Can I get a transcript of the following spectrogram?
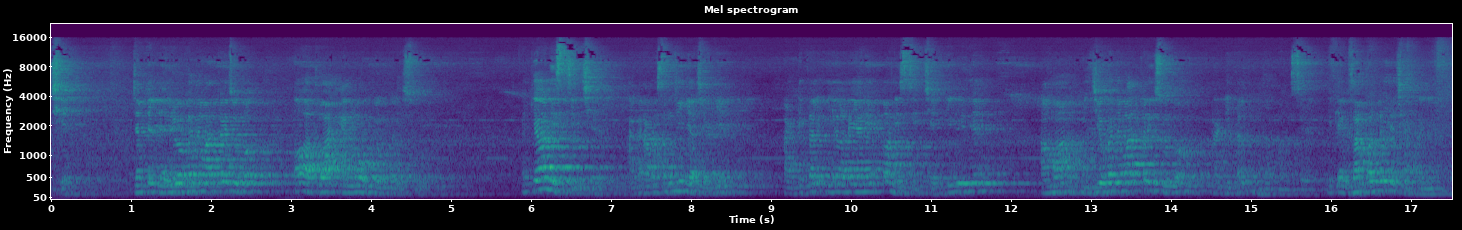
છે જેમ કે પહેલી વખતે વાત કરીશું તો અ અથવા એમનો ઉપયોગ કરીશું કારણ કે અનિશ્ચિત છે આગળ આપણે સમજી ગયા છે કે આર્ટિકલ એ અને એને અનિશ્ચિત છે એવી રીતે આમાં બીજી વખતે વાત કરીશું તો આર્ટિકલ ધ બનશે એક એક્ઝામ્પલ લઈએ છીએ આપણે અહીંયા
